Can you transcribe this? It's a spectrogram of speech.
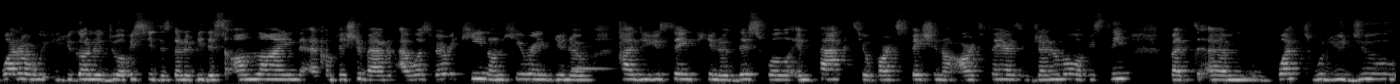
what are we, you going to do? Obviously, there's going to be this online uh, competition, but I was very keen on hearing, you know, how do you think, you know, this will impact your participation on art fairs in general, obviously, but um, what would you do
